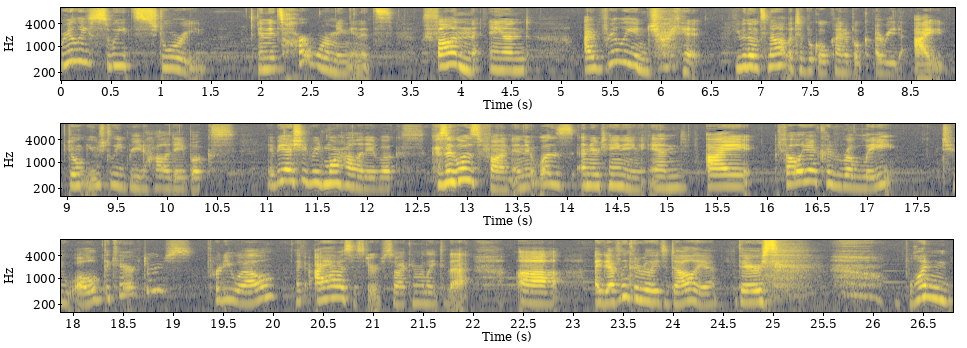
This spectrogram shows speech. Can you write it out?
really sweet story. And it's heartwarming and it's fun and I really enjoyed it. Even though it's not the typical kind of book I read. I don't usually read holiday books. Maybe I should read more holiday books. Because it was fun and it was entertaining and I felt like I could relate to all of the characters pretty well. Like I have a sister so I can relate to that. Uh, I definitely could relate to Dahlia. There's one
